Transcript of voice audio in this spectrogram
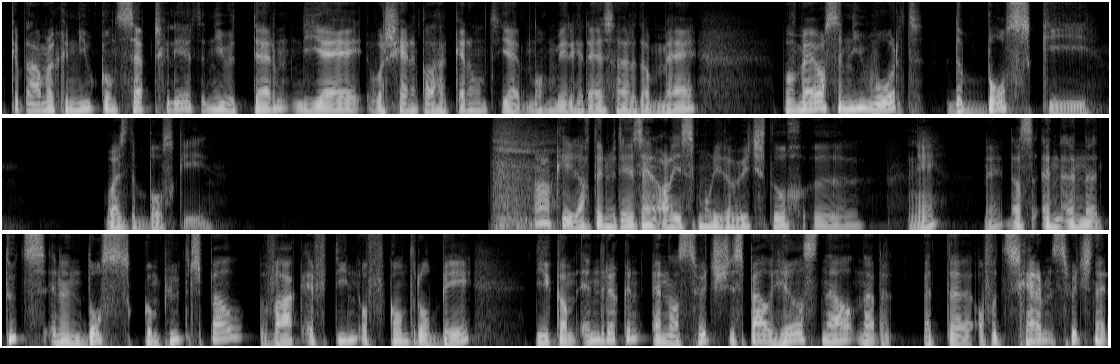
Ik heb namelijk een nieuw concept geleerd, een nieuwe term, die jij waarschijnlijk al gaat kennen, want jij hebt nog meer grijshaar dan mij. Maar voor mij was het een nieuw woord, de boski. Wat is de boski? Ah, Oké, ik dacht in meteen zijn, allee, Smolly, dat weet je toch? Eh, Nee? nee, dat is een, een toets in een DOS-computerspel, vaak F10 of Ctrl-B, die je kan indrukken en dan switcht je spel heel snel naar het, eh, of het scherm switcht naar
